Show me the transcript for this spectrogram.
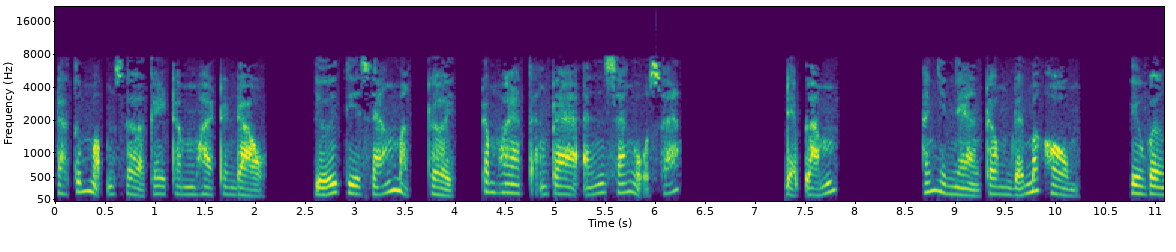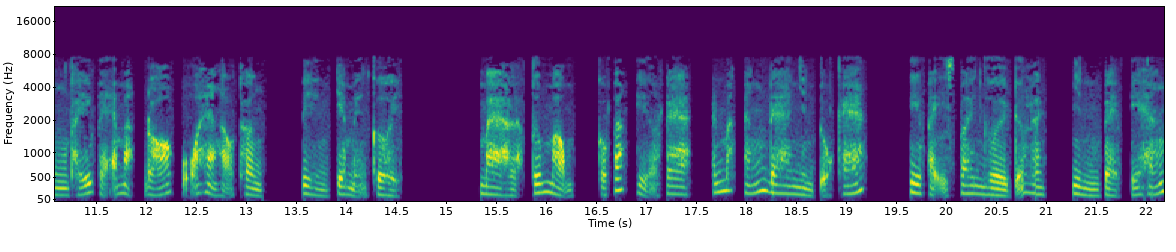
Đào túm mộng sờ cây trăm hoa trên đầu, dưới tia sáng mặt trời, trăm hoa tản ra ánh sáng ngộ sát. Đẹp lắm. Hắn nhìn nàng trông đến mất hồn. Tiên Vân thấy vẻ mặt đó của hàng hậu thần, liền che miệng cười. Mà là tướng mộng cũng phát hiện ra ánh mắt hắn đang nhìn chỗ khác, khi vậy xoay người đứng lên nhìn về phía hắn.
